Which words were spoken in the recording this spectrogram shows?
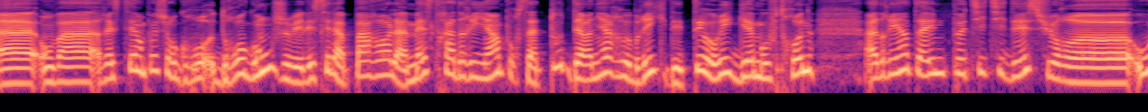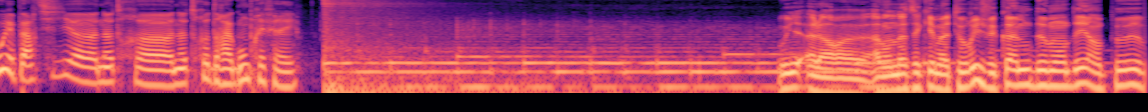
Euh, on va rester un peu sur Gro- Drogon. Je vais laisser la parole à Mestre Adrien pour sa toute dernière rubrique des théories Game of Thrones. Adrien, tu as une petite idée sur euh, où est parti euh, notre, euh, notre dragon préféré? Oui, alors euh, avant d'attaquer ma théorie, je vais quand même demander un peu,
